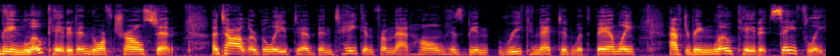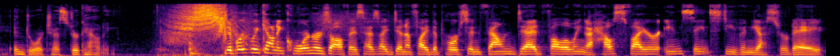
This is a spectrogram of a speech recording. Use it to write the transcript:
being located in North Charleston. A toddler believed to have been taken from that home has been reconnected with family after being located safely in Dorchester County. The Berkeley County Coroner's Office has identified the person found dead following a house fire in St. Stephen yesterday.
